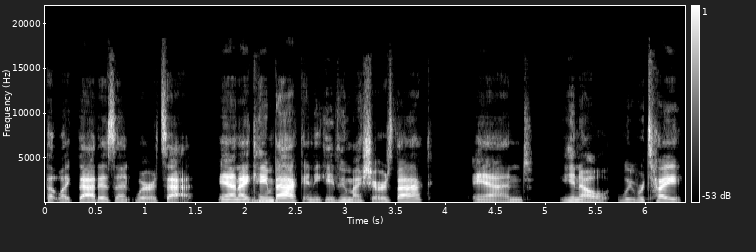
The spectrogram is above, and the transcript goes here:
that like that isn't where it's at. And I came mm-hmm. back and he gave me my shares back. And, you know, we were tight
